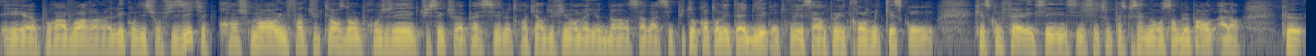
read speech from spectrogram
et euh, pour avoir euh, les conditions physiques. Franchement, une fois que tu te lances dans le projet et que tu sais que tu vas passer le trois quarts du film en maillot de bain, ça va. C'est plutôt quand on était habillé qu'on trouvait ça un peu étrange. Mais qu'est-ce qu'on, qu'est-ce qu'on fait avec ces, ces, ces trucs? Parce que ça nous ressemble pas. Alors que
